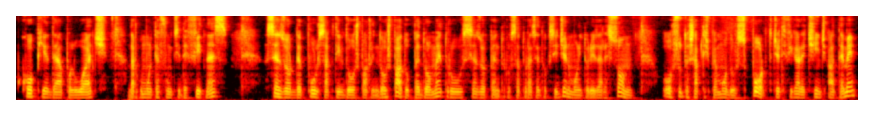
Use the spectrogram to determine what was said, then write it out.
copie de Apple Watch, dar cu multe funcții de fitness. senzor de puls activ 24 în 24, pedometru, senzor pentru saturație de oxigen, monitorizare somn, 117 modul sport, certificare 5 ATM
